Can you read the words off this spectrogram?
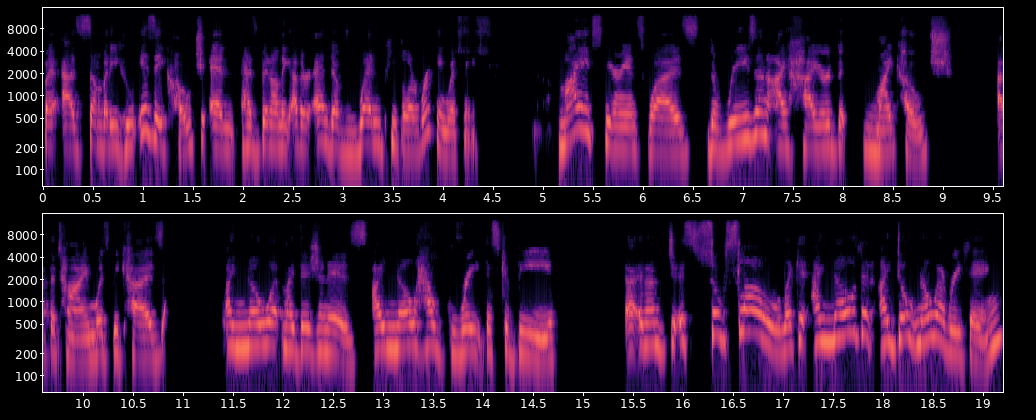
but as somebody who is a coach and has been on the other end of when people are working with me. My experience was the reason I hired my coach at the time was because I know what my vision is. I know how great this could be. And I'm just so slow. Like I know that I don't know everything.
